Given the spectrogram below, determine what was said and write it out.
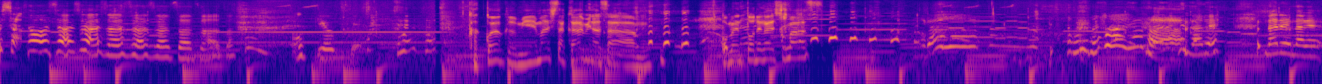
っしゃ。そうそうそうそうそうそうそうそう。オッケーオッケーかっこよく見えましたか皆さん。コメントお願いします。なれなれなれ、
